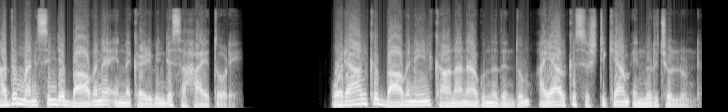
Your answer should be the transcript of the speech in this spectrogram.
അത് മനസ്സിന്റെ ഭാവന എന്ന കഴിവിന്റെ സഹായത്തോടെ. ഒരാൾക്ക് ഭാവനയിൽ കാണാനാകുന്നതെന്തും അയാൾക്ക് സൃഷ്ടിക്കാം എന്നൊരു ചൊല്ലുണ്ട്.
